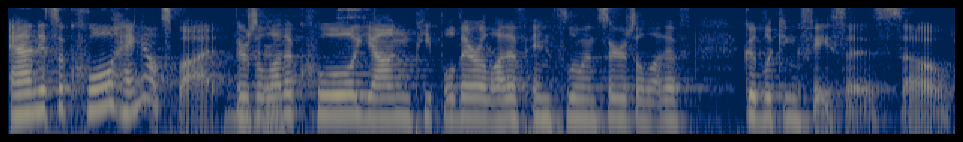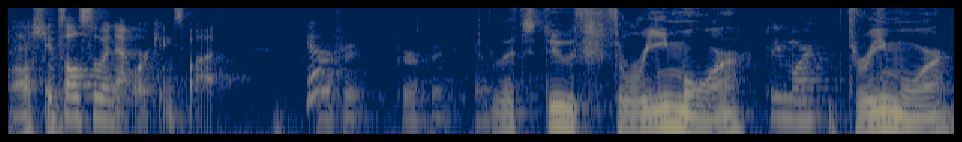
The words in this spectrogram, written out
And it's a cool hangout spot. There's Okay. a lot of cool young people there, a lot of influencers, a lot of good looking faces. So Awesome. it's also a networking spot. yeah. Perfect. Perfect. Let's do three more. Three more. Three more,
